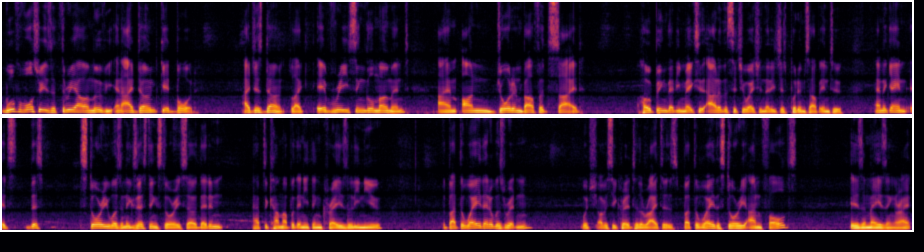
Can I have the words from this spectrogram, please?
wolf of wall street is a three hour movie and i don't get bored. I just don't. Like every single moment, I'm on Jordan Belfort's side, hoping that he makes it out of the situation that he's just put himself into. And again, it's this story was an existing story, so they didn't have to come up with anything crazily new. But the way that it was written, which obviously credit to the writers, but the way the story unfolds is amazing, right?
